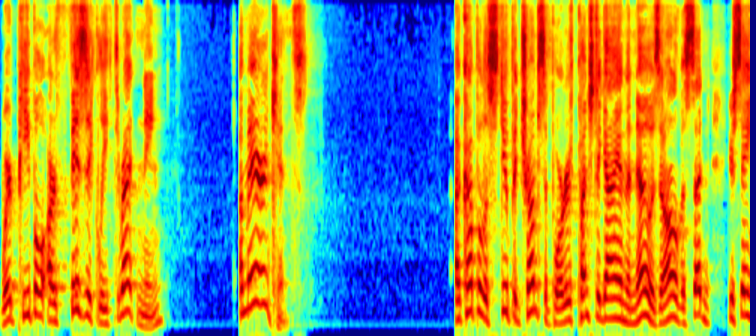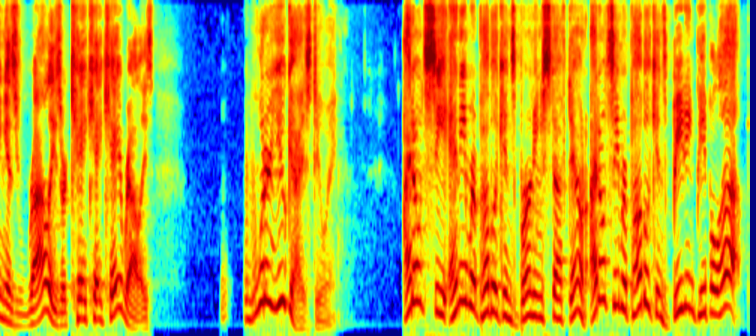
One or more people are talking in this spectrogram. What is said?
where people are physically threatening Americans a couple of stupid Trump supporters punched a guy in the nose, and all of a sudden you're saying his rallies are KKK rallies. What are you guys doing? I don't see any Republicans burning stuff down. I don't see Republicans beating people up.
